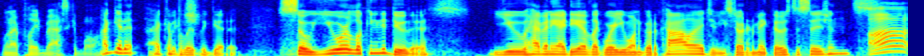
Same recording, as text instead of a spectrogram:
when I played basketball. I get it. I completely get it. So you are looking to do this. You have any idea of like where you want to go to college? Have you started to make those decisions? Uh,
